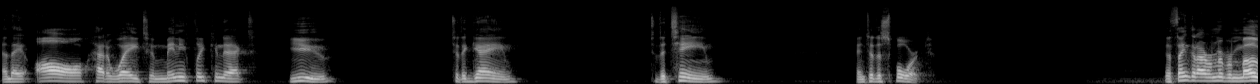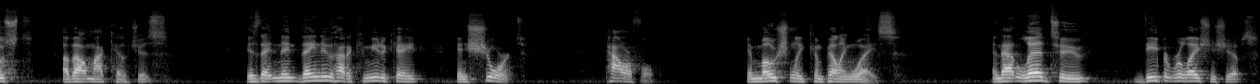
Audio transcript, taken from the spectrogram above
and they all had a way to meaningfully connect you to the game, to the team, and to the sport. The thing that I remember most about my coaches is that they knew how to communicate in short, powerful, emotionally compelling ways. And that led to deeper relationships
